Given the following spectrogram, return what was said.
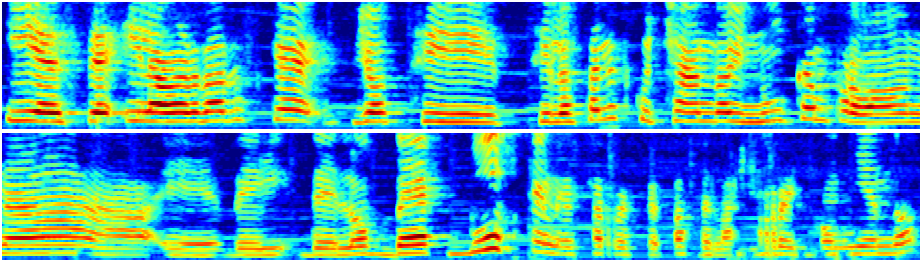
Y, este, y la verdad es que yo, si, si lo están escuchando y nunca han probado nada eh, de, de Love Beck, busquen esa receta, se la recomiendo.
